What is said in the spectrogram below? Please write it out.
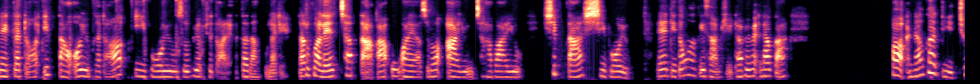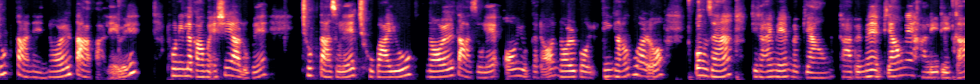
နဲ့ကတ်တော့ if တာအောယူကတ်တော့ e ဘောယူဆိုပြီးဖြစ်သွားတယ်အတတန်ကူလိုက်တယ်နောက်တစ်ခုကလည်း chapter ကဥအာယာဆိုတော့အာယူ java ယူ ship တာ shi ဘောယူအဲဒီသုံးခုကိစ္စမရှိဘူးဒါပေမဲ့အနောက်ကအော်အနောက်ကဒီ chup တာနဲ့ noel တာကလည်းပဲထိုနည်း၎င်းပဲအရှိရလိုပဲ ချုပ်တာဆိုလဲချိုပါယူ noel တာဆိုလဲ all you ကတော့ noel ပေါ့ဒီငါးခုကတော့ပုံစံဒီတိုင်းပဲမပြောင်းဒါပေမဲ့ပြောင်းတဲ့ဟာလေးတွေက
